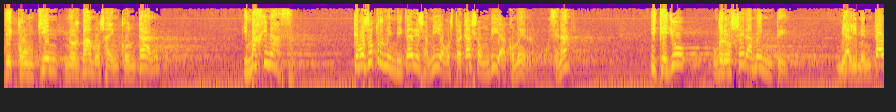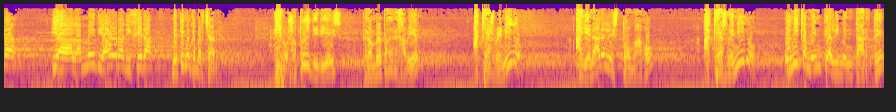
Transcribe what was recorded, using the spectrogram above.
de con quién nos vamos a encontrar. Imaginad que vosotros me invitáis a mí a vuestra casa un día a comer o a cenar y que yo groseramente me alimentara y a la media hora dijera, me tengo que marchar. Y vosotros diríais, pero hombre, Padre Javier, ¿a qué has venido? ¿A llenar el estómago? ¿A qué has venido? ¿Únicamente a alimentarte?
